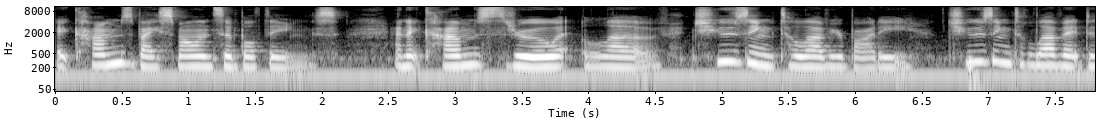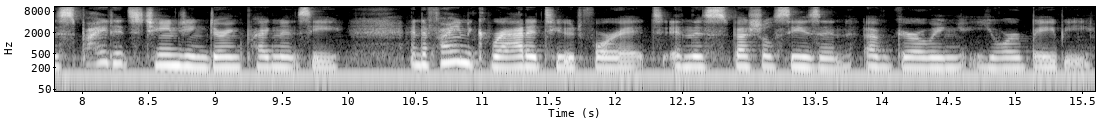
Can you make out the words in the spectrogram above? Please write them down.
It comes by small and simple things, and it comes through love, choosing to love your body, choosing to love it despite its changing during pregnancy, and to find gratitude for it in this special season of growing your baby.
